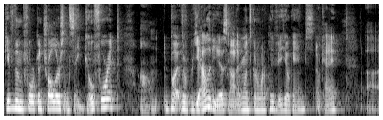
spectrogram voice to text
give them four controllers, and say go for it Um, but the reality is, not everyone's going to want to play video games, okay? Uh,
